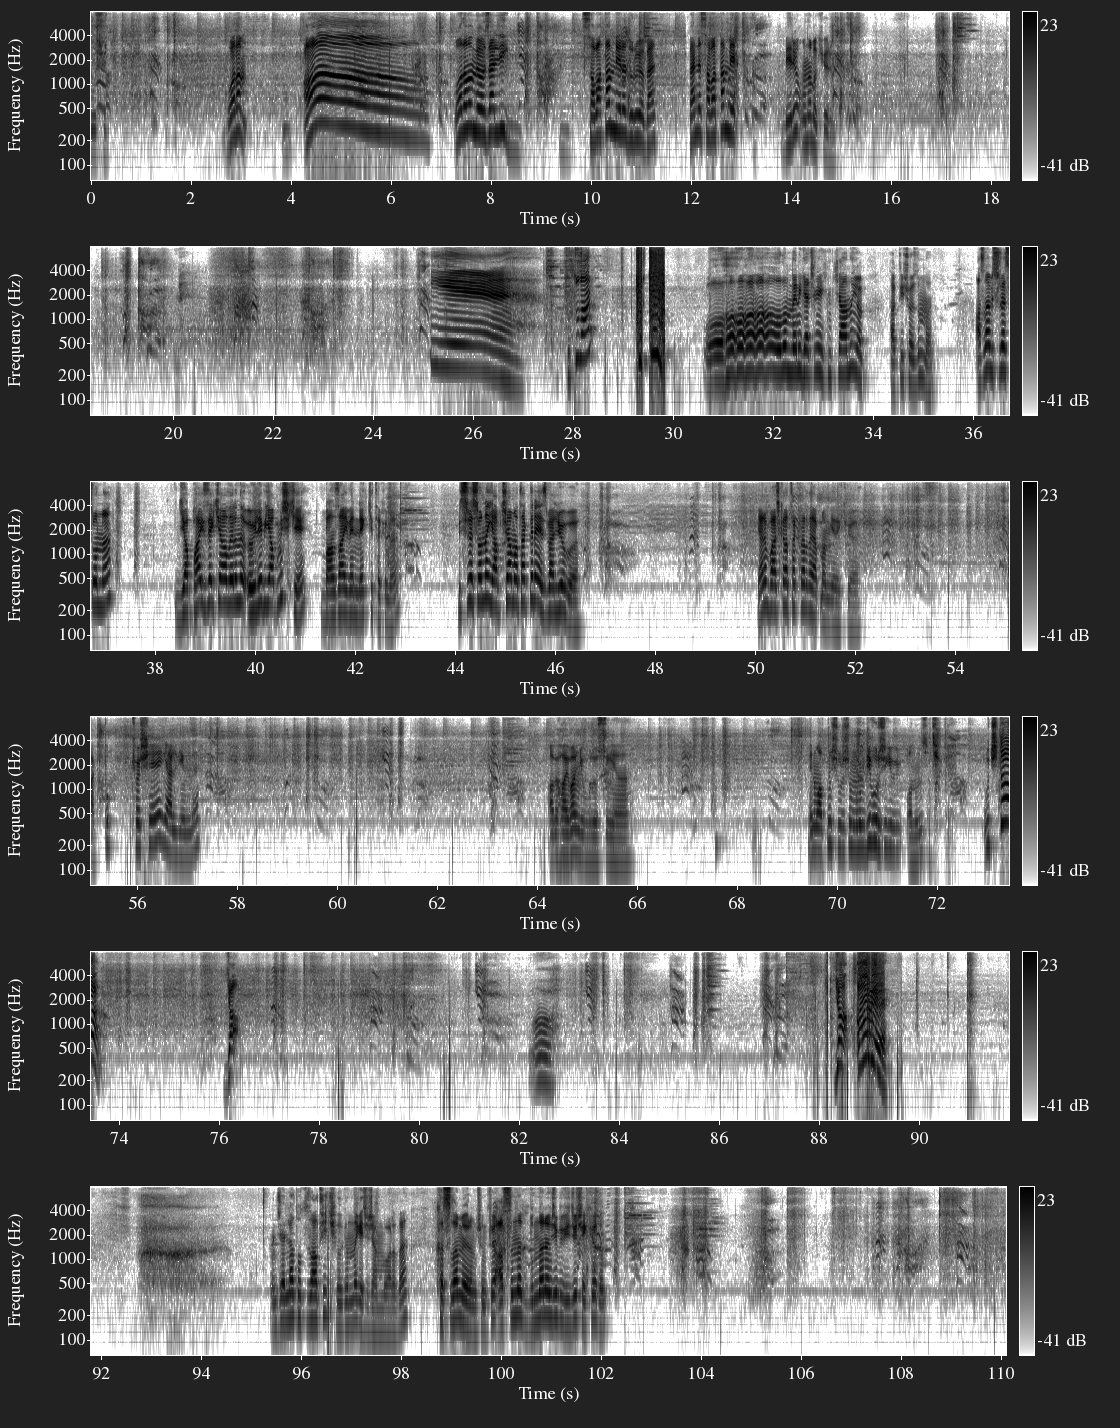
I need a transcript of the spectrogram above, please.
oluşur. Bu adam Aa! Bu adamın bir özelliği sabahtan beri duruyor. Ben ben de sabahtan beri beri ona bakıyorum. Beni geçme imkanı yok. Taktiği çözdüm lan. Aslında bir süre sonra yapay zekalarını öyle bir yapmış ki Banzai ve Nekki takımı. Bir süre sonra yapacağım atakları ezberliyor bu. Yani başka ataklar da yapmam gerekiyor. Bak bu köşeye geldiğimde Abi hayvan gibi vuruyorsun ya. Benim 60 vuruşum bunun bir vuruşu gibi. Ananı satayım. Uçtu. Ya. Oh. Ya abi. Cellat 36'yı çılgınına geçeceğim bu arada. Kasılamıyorum çünkü. Aslında bundan önce bir video çekiyordum.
